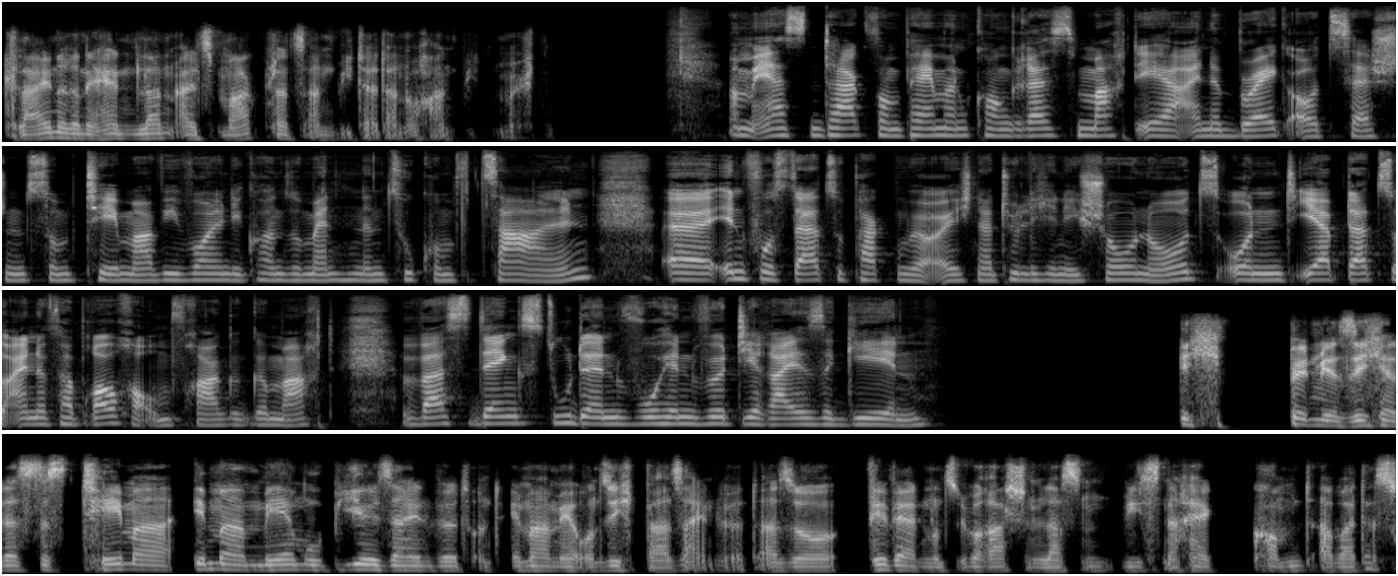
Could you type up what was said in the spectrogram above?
kleineren Händlern als Marktplatzanbieter dann auch anbieten möchten. Am ersten Tag vom Payment-Kongress macht er eine Breakout-Session zum Thema, wie wollen die Konsumenten in Zukunft zahlen. Äh, Infos dazu packen wir euch natürlich in die Show Notes und ihr habt dazu eine Verbraucherumfrage gemacht. Was denkst du denn, wohin wird die Reise gehen? Ich bin mir sicher, dass das Thema immer mehr mobil sein wird und immer mehr unsichtbar sein wird. Also wir werden uns überraschen lassen, wie es nachher kommt. Aber das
